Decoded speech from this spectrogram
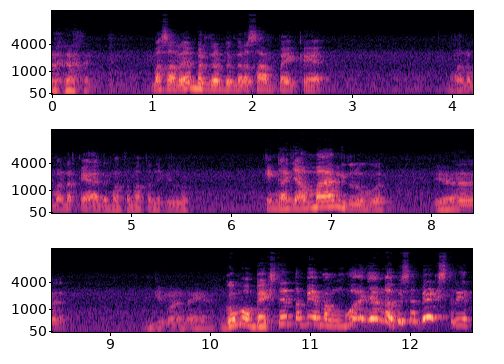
masalahnya bener-bener sampai kayak mana-mana kayak ada mata-matanya gitu loh. Kayak nggak nyaman gitu loh gue ya gimana ya? Gue mau backstreet tapi emang gue aja nggak bisa backstreet.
